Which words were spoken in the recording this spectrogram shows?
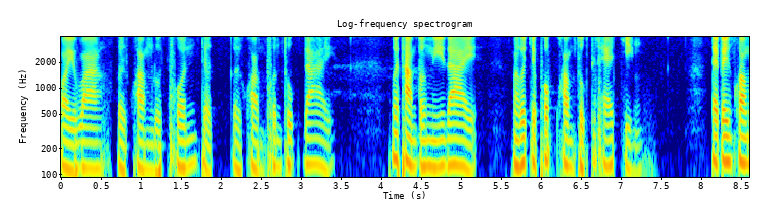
ปล่อยวาง เกิดความหลุดพ้นเกิดเกิดความพ้นทุกข์ได้ เมื่อทำตรงนี้ได้ มันก็จะพบความสุขที่แท้จริง แต่เป็นความ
